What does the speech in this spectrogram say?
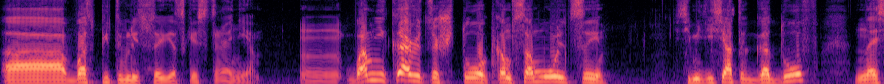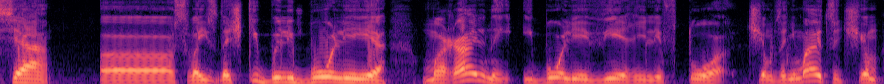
а, воспитывались в советской стране. Вам не кажется, что комсомольцы 70-х годов, нося э, свои значки, были более моральны и более верили в то, чем занимаются, чем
